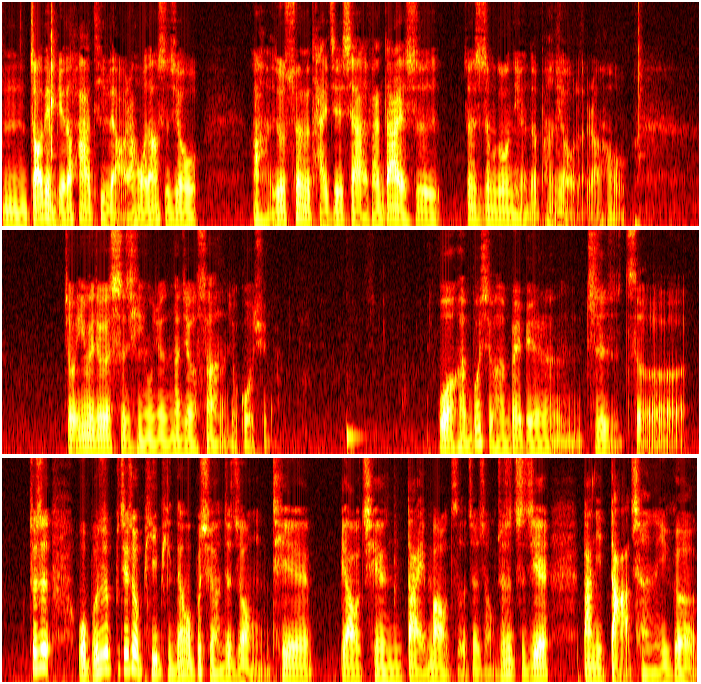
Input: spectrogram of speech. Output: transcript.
嗯，找点别的话题聊。然后我当时就啊，也就顺着台阶下了。反正大家也是认识这么多年的朋友了，然后就因为这个事情，我觉得那就算了，就过去吧。我很不喜欢被别人指责，就是我不是不接受批评，但我不喜欢这种贴标签、戴帽子这种，就是直接把你打成一个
